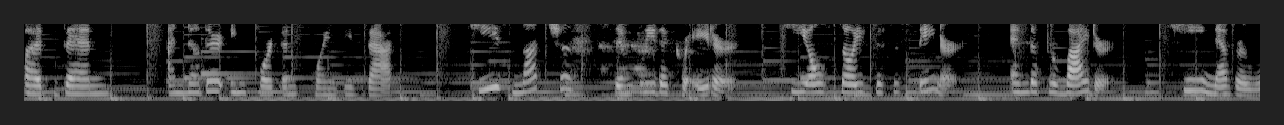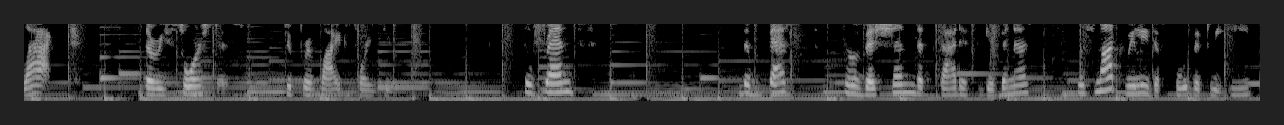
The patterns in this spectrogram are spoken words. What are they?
But then, another important point is that He is not just simply the Creator, He also is the sustainer and the provider. He never lacked the resources to provide for you. So, friends, the best provision that God has given us was not really the food that we eat,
